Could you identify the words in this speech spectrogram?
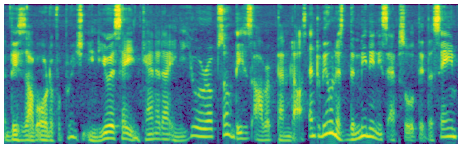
This is our order of operation in USA, in Canada, in Europe. So this is our PEMDAS. And to be honest, the meaning is absolutely the same.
